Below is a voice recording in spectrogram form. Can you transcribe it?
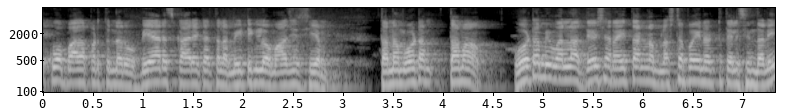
ఎక్కువ బాధపడుతున్నారు. బీఆర్ఎస్ కార్యకర్తల మీటింగ్లో మాజీ సీఎం తన ఓటం తమ ఓటమి వల్ల దేశ రైతాంగం నష్టపోయినట్టు తెలిసిందని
